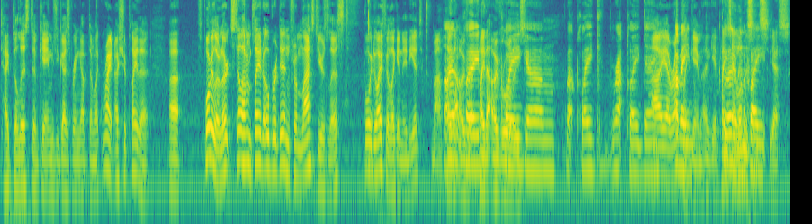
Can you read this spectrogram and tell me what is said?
type the list of games you guys bring up. And I'm like, right, I should play that. Uh, spoiler alert: still haven't played Obra Dinn from last year's list. Boy, do I feel like an idiot. Man, I play that haven't over. played play that over all these. plague, um, that plague rat plague game. Ah, yeah, Rat I mean, Plague game. Uh, yeah, play I Tale wanna Innocence. play- Yes.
